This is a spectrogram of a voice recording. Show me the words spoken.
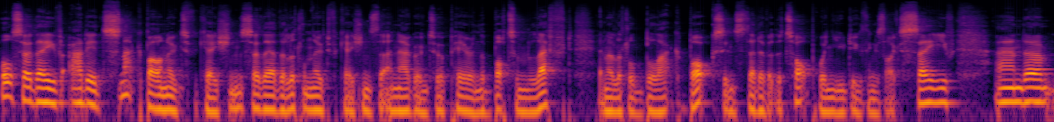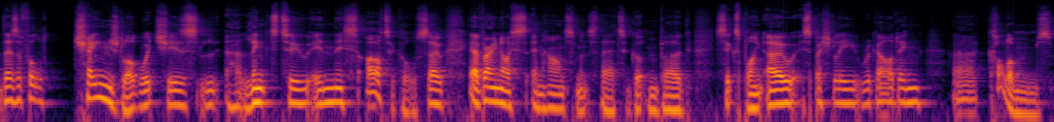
Also, they've added snack bar notifications, so they're the little notifications that are now going to appear in the bottom left in a little black box instead of at the top when you do things like save. And um, there's a full changelog, which is uh, linked to in this article. So, yeah, very nice enhancements there to Gutenberg 6.0, especially regarding uh, columns.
